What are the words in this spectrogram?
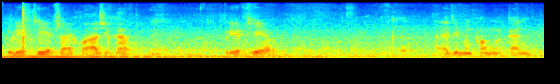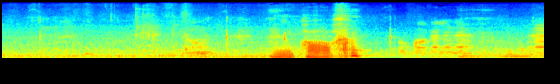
เปรียบเทียบซ้ายขวาสิครับ เปรียบเทียบอะไรที่มันคล่องกว่ากันน้องอันนี้พอพอๆกันแล้วนะอ่า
